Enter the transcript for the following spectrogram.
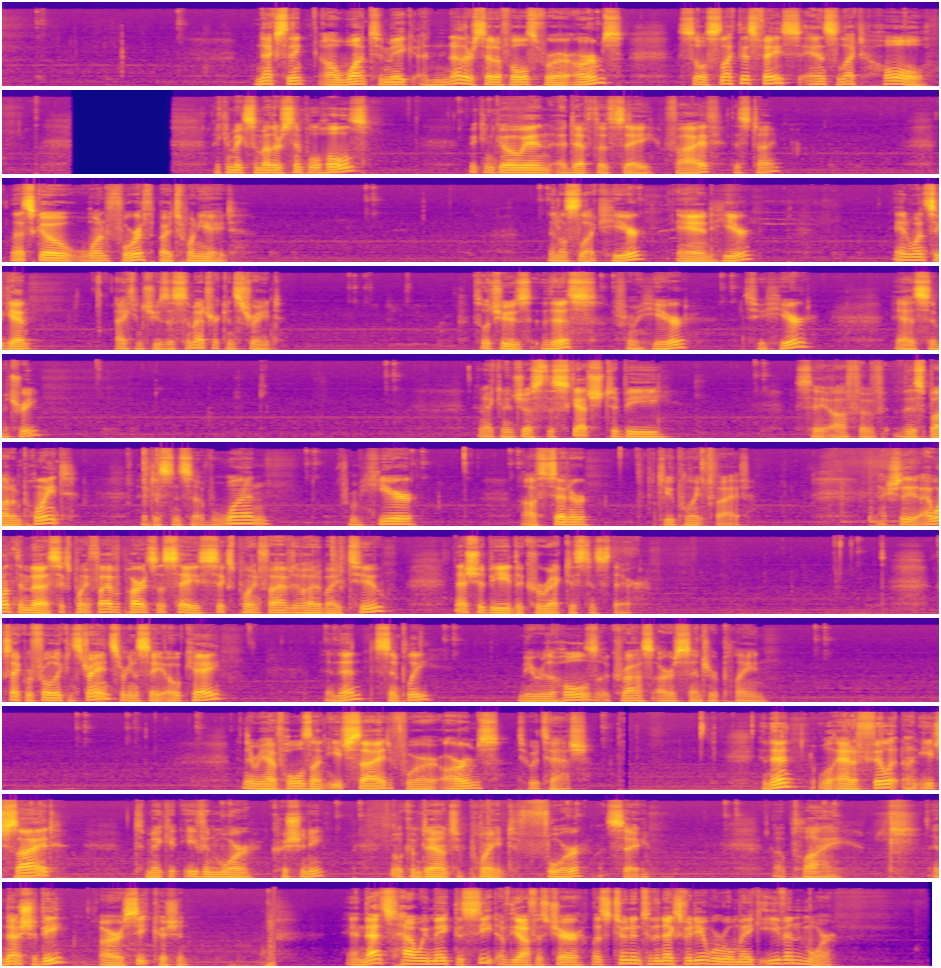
Next thing, I'll want to make another set of holes for our arms. So I'll select this face and select hole. I can make some other simple holes. We can go in a depth of, say, 5 this time. Let's go 1 fourth by 28. Then I'll select here and here. And once again, I can choose a symmetric constraint. So we'll choose this from here to here as symmetry. And I can adjust the sketch to be, say, off of this bottom point, a distance of 1 from here, off center, 2.5. Actually, I want them uh, 6.5 apart, so let's say 6.5 divided by 2. That should be the correct distance there. Looks like we're fully constrained, so we're going to say OK. And then simply Mirror the holes across our center plane. And there we have holes on each side for our arms to attach. And then we'll add a fillet on each side to make it even more cushiony. We'll come down to point four, let's say, apply. And that should be our seat cushion. And that's how we make the seat of the office chair. Let's tune into the next video where we'll make even more.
